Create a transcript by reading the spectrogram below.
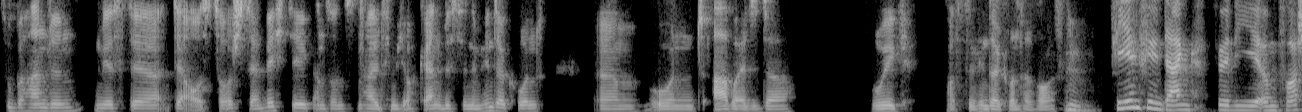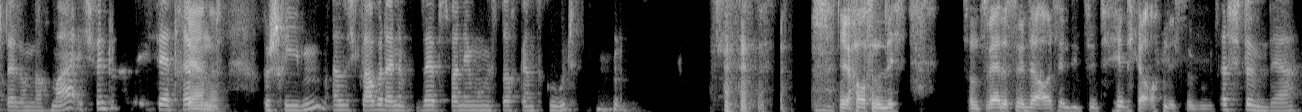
zu behandeln. Mir ist der, der Austausch sehr wichtig. Ansonsten halte ich mich auch gern ein bisschen im Hintergrund ähm, und arbeite da ruhig aus dem Hintergrund heraus. Hm. Vielen, vielen Dank für die ähm, Vorstellung nochmal. Ich finde, du hast dich sehr treffend Gerne. beschrieben. Also ich glaube, deine Selbstwahrnehmung ist doch ganz gut. ja, hoffentlich. Sonst wäre das mit der Authentizität ja auch nicht so gut. Das stimmt, ja.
